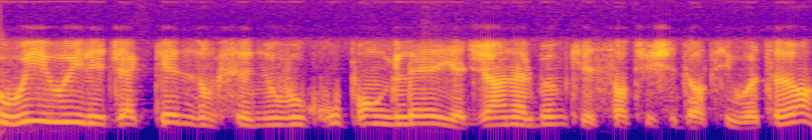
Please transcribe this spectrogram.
Oui, oui, les Jack Kens, donc c'est le nouveau groupe anglais. Il y a déjà un album qui est sorti chez Dirty Water.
